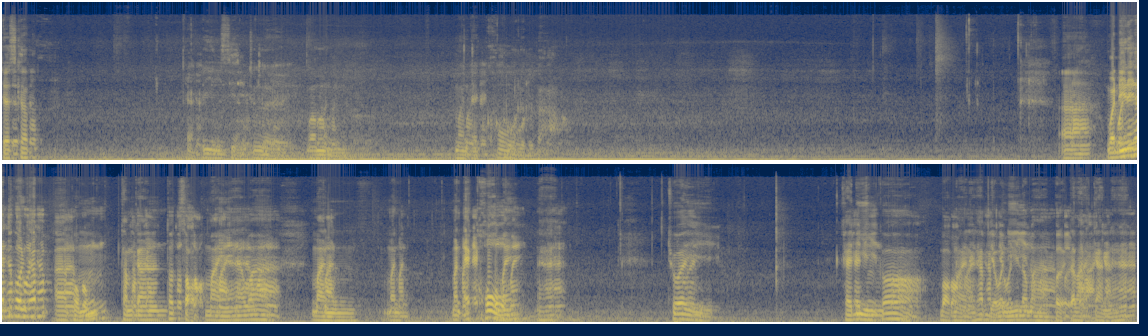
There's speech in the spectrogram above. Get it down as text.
เทสครับ อยากได้ยินเสียงจังเลยว่ามัน มันเอ็โคหรือเปล่า อ่าสวัสดีนะครับทุกคนครับ อ่าผมทำการทดสอบไมค์นะฮะว่ามันมันมันเอ็โคไหมนะฮะ ช่วย ใครได้ยินก็บอกหน่อยนะครับ เดี๋ยววันนี้เรามาเปิดตลาดกันนะฮะ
